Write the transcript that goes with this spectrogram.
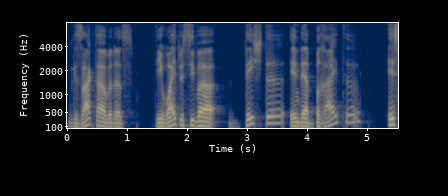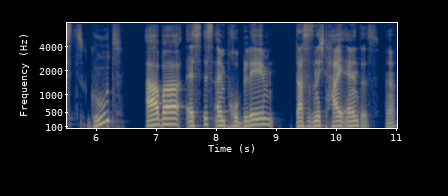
gesagt habe, dass die Wide Receiver-Dichte in der Breite ist gut, aber es ist ein Problem, dass es nicht High-End ist. Ja?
